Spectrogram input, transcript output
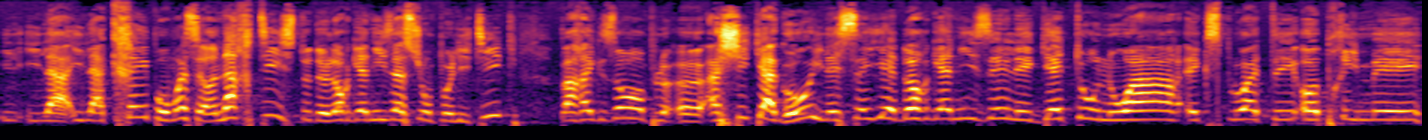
il, a, il a, créé pour moi, c'est un artiste de l'organisation politique. Par exemple, euh, à Chicago, il essayait d'organiser les ghettos noirs exploités, opprimés,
